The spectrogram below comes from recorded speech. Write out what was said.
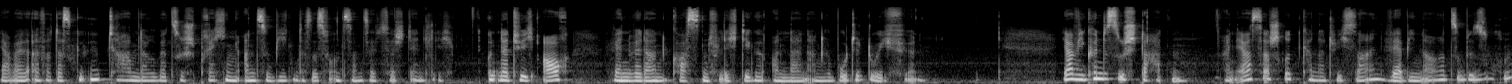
Ja, weil wir einfach das geübt haben, darüber zu sprechen, anzubieten. Das ist für uns dann selbstverständlich. Und natürlich auch, wenn wir dann kostenpflichtige Online-Angebote durchführen. Ja, wie könntest du starten? Ein erster Schritt kann natürlich sein, Webinare zu besuchen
